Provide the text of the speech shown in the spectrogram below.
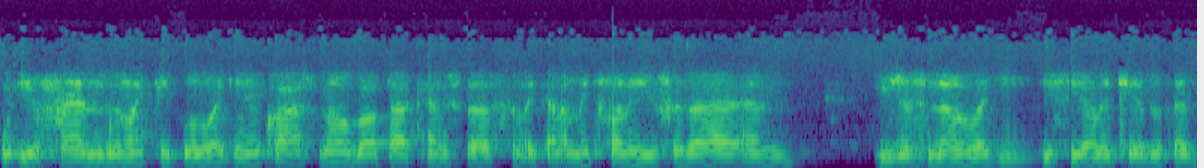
your friends and like people like in your class know about that kind of stuff, and they kind of make fun of you for that, and you just know like you, you see other kids with their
